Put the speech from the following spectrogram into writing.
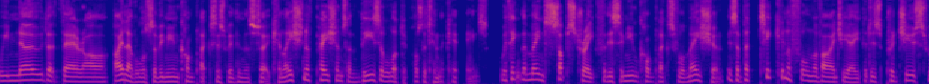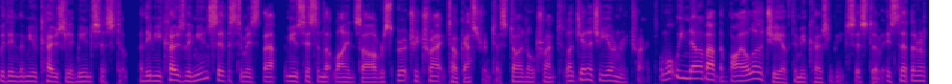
we know that there are high levels of immune complexes within the circulation of patients, and these are what deposit in the kidneys. We think the main substrate for this immune complex formation is a particular form of IgA that is produced within the mucosal immune system. And the mucosal immune system is that immune system that lines our respiratory tract, our gastrointestinal tract, and our genitourinary tract. And what we know about the biology of the mucosal immune system is that there are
